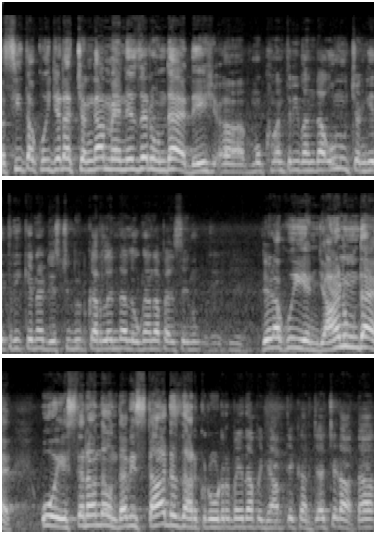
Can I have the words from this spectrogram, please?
ਅਸੀਂ ਤਾਂ ਕੋਈ ਜਿਹੜਾ ਚੰਗਾ ਮੈਨੇਜਰ ਹੁੰਦਾ ਹੈ, ਦੇਸ਼ ਮੁੱਖ ਮੰਤਰੀ ਬੰਦਾ, ਉਹਨੂੰ ਚੰਗੇ ਤਰੀਕੇ ਨਾਲ ਡਿਸਟ੍ਰੀਬਿਊਟ ਕਰ ਲੈਂਦਾ ਲੋਕਾਂ ਦਾ ਪੈਸੇ ਨੂੰ। ਜਿਹੜਾ ਕੋਈ ਅਣਜਾਣ ਹੁੰਦਾ ਹੈ, ਉਹ ਇਸ ਤਰ੍ਹਾਂ ਦਾ ਹੁੰਦਾ ਵੀ 67000 ਕਰੋੜ ਰੁਪਏ ਦਾ ਪੰਜਾਬ ਤੇ ਕਰਜ਼ਾ ਚੜਾਤਾ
